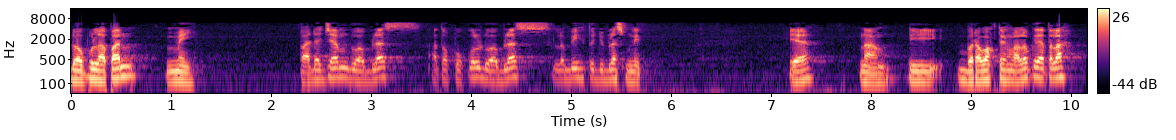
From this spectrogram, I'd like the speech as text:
28 Mei. Pada jam 12 atau pukul 12 lebih 17 menit. Ya. Nah, di beberapa waktu yang lalu kita telah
